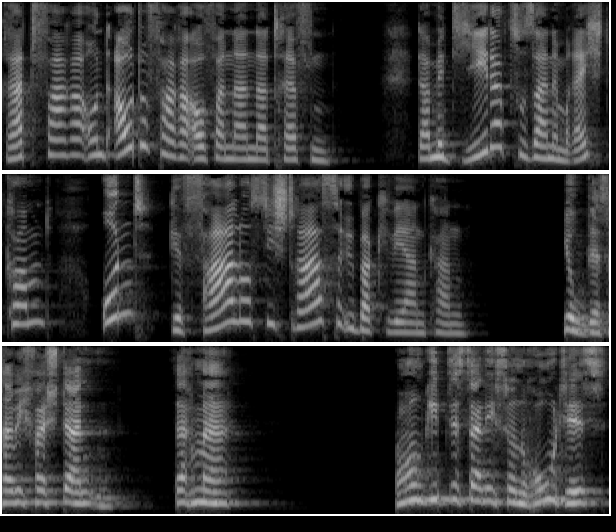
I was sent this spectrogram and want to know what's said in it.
Radfahrer und Autofahrer aufeinandertreffen, damit jeder zu seinem Recht kommt und gefahrlos die Straße überqueren kann. Jo, das habe ich verstanden. Sag mal, warum gibt es da nicht so ein rotes,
